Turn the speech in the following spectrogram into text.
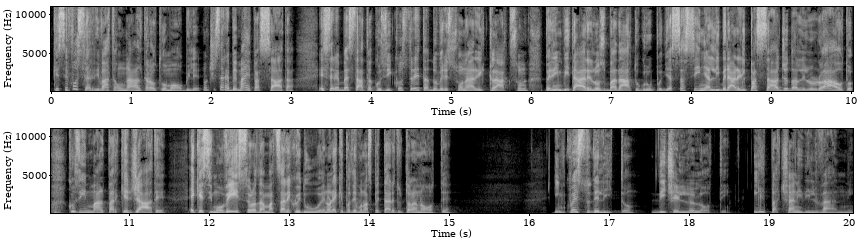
che se fosse arrivata un'altra automobile non ci sarebbe mai passata e sarebbe stata così costretta a dover suonare il clacson per invitare lo sbadato gruppo di assassini a liberare il passaggio dalle loro auto, così mal parcheggiate, e che si muovessero ad ammazzare quei due, non è che potevano aspettare tutta la notte. In questo delitto, dice il Lotti, il Pacciani di Vanni,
